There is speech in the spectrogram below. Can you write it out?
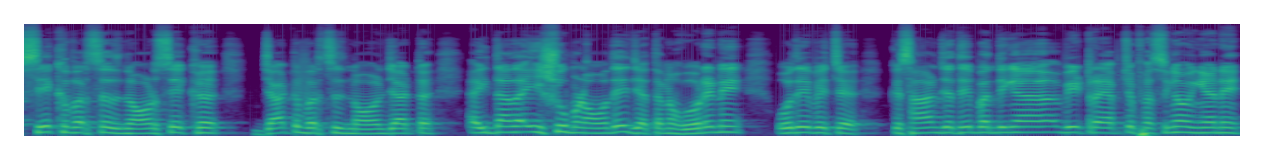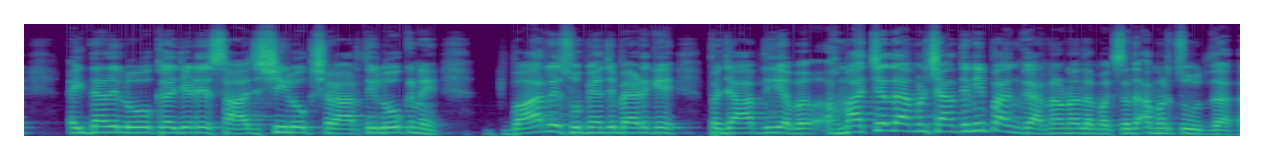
ਸਿੱਖ ਵਰਸਸ ਨਾਨ ਸਿੱਖ, ਜੱਟ ਵਰਸਸ ਨਾਨ ਜੱਟ ਐਦਾਂ ਦਾ ਇਸ਼ੂ ਬਣਾਉਣ ਦੇ ਯਤਨ ਹੋ ਰਹੇ ਨੇ। ਉਹਦੇ ਵਿੱਚ ਕਿਸਾਨ ਜਥੇਬੰਦੀਆਂ ਵੀ ਟ੍ਰੈਪ 'ਚ ਫਸੀਆਂ ਹੋਈਆਂ ਨੇ। ਐਦਾਂ ਦੇ ਲੋਕ ਜਿਹੜੇ ਸਾਜ਼ਿਸ਼ੀ ਲੋਕ, ਸ਼ਰਾਰਤੀ ਲੋਕ ਨੇ, ਬਾਹਰਲੇ ਸੂਬਿਆਂ 'ਚ ਬੈਠ ਕੇ ਪੰਜਾਬ ਦੀ ਅਬ- ਹਿਮਾਚਲ ਦਾ ਅਮਨ ਸ਼ਾਂਤੀ ਨਹੀਂ ਭੰਗ ਕਰਨਾ ਉਹਨਾਂ ਦਾ ਮਕਸਦ, ਅਮਰ ਦਾ।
